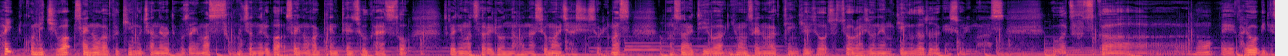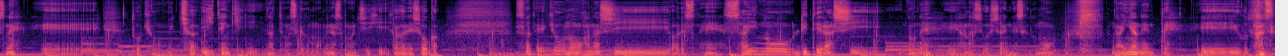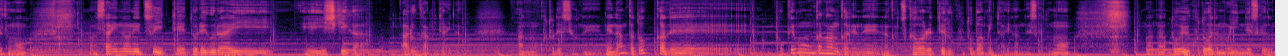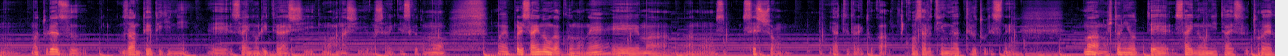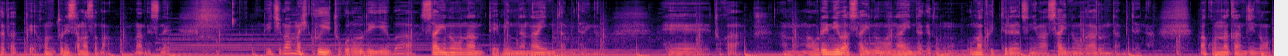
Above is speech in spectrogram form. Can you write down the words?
はいこんにちは。才能学キングチャンネルでございます。このチャンネルは才能発見転職開発とそれにまつわるいろんな話を毎日配信しております。パーソナリティは日本才能学研究所所長ラジオネームキングがお届けしております。5月2日の、えー、火曜日ですね、えー、東京めっちゃいい天気になってますけども皆様の地域いかがでしょうか。さて今日のお話はですね才能リテラシーのね、話をしたいんですけどもなんやねんって、えー、いうことなんですけども、まあ、才能についてどれぐらい、意識があるかみたいなあのことですよね。でなんかどっかでポケモンかなんかでねなんか使われてる言葉みたいなんですけども、まあ、などういう言葉でもいいんですけども、まあ、とりあえず暫定的に、えー、才能リテラシーの話をしたいんですけども、まあ、やっぱり才能学のね、えー、まああのセッションやってたりとかコンサルティングやってるとですねまああの人によって才能に対する捉え方って本当に様々なんですね。一番まあ低いところで言えば才能なんてみんなないんだみたいな、えー、とかあの、まあ、俺には才能はないんだけどもうまくいってるやつには才能があるんだみたいな、まあ、こんな感じの、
